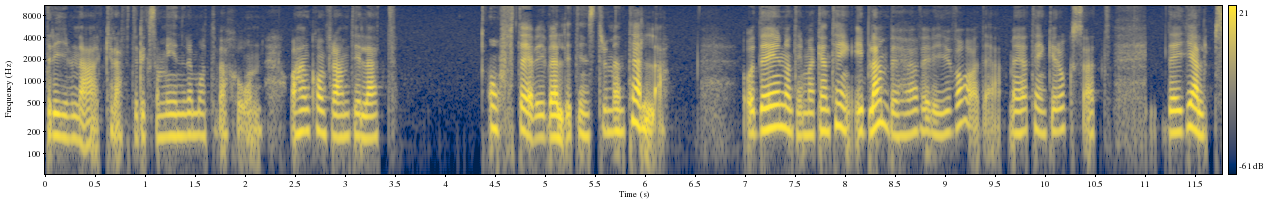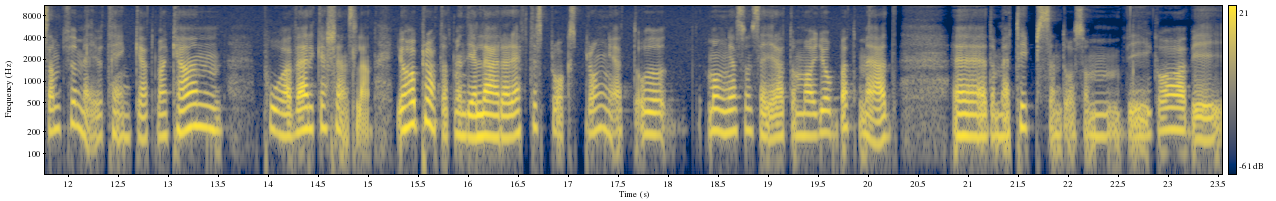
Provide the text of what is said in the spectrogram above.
drivna krafter, liksom inre motivation. Och han kom fram till att ofta är vi väldigt instrumentella. Och det är någonting man kan tänka, ibland behöver vi ju vara det, men jag tänker också att det är hjälpsamt för mig att tänka att man kan påverkar känslan. Jag har pratat med en del lärare efter språksprånget och många som säger att de har jobbat med eh, de här tipsen då som vi gav i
